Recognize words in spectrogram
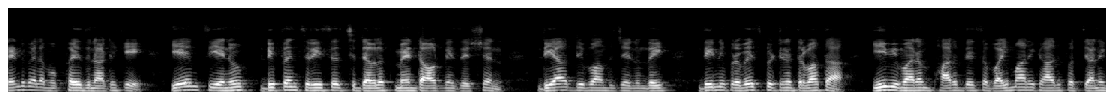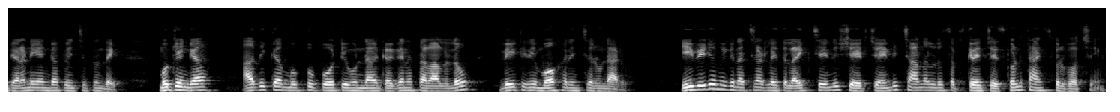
రెండు వేల ముప్పై ఐదు నాటికి ఏఎంసీఏను defence research development organisation DRDO అందజేయనుంది. దీన్ని ప్రవేశపెట్టిన తర్వాత ఈ విమానం భారతదేశ వైమానిక ఆధిపత్యాన్ని గణనీయంగా పెంచుతుంది. ముఖ్యంగా అధిక ముప్పు పోటీ ఉన్న గగనతలాలలో వీటిని మోహరించనున్నారు. ఈ వీడియో మీకు నచ్చినట్లయితే లైక్ చేయండి షేర్ చేయండి ఛానల్ను సబ్స్క్రైబ్ చేసుకోండి. Thanks for watching.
